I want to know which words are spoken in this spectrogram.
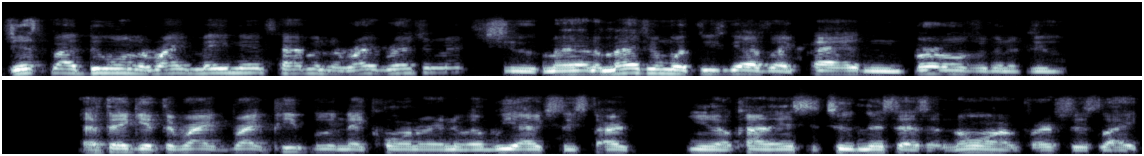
just by doing the right maintenance, having the right regimen, shoot, man, imagine what these guys like Pat and Burrows are going to do if they get the right right people in their corner and we actually start, you know, kind of instituting this as a norm versus like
